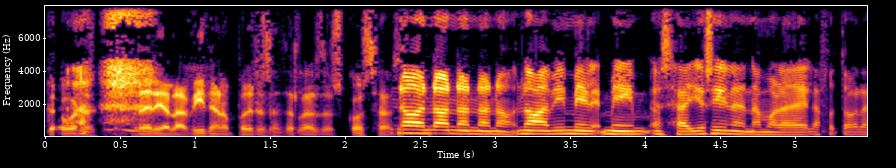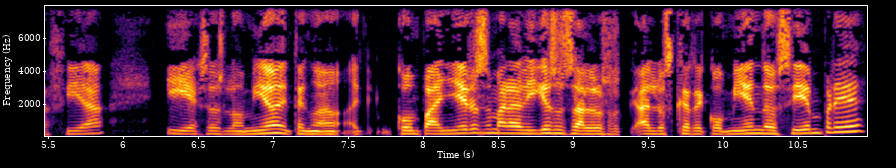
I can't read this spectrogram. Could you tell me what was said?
Pero bueno, te daría la vida, no podrías hacer las dos cosas. No, no, no, no, no. No, a mí me, o sea, yo soy una enamorada de la fotografía y eso es lo mío. Y tengo compañeros maravillosos a los, a los que recomiendo siempre,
